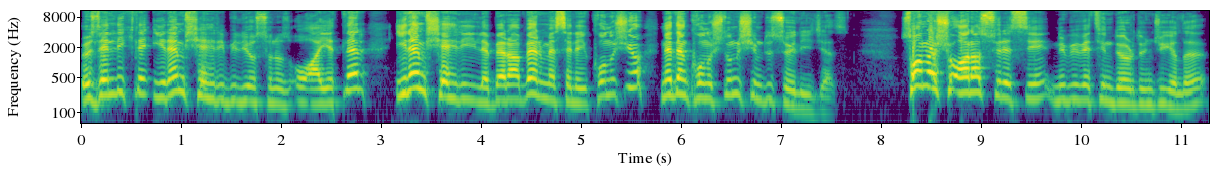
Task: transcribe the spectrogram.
özellikle İrem şehri biliyorsunuz o ayetler İrem şehriyle beraber meseleyi konuşuyor. Neden konuştuğunu şimdi söyleyeceğiz. Sonra şu Ara suresi nübüvvetin dördüncü yılı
